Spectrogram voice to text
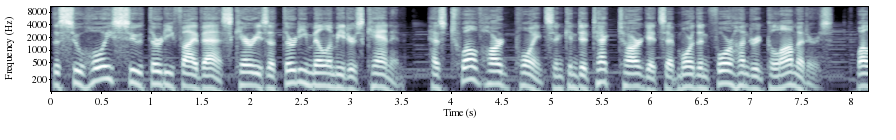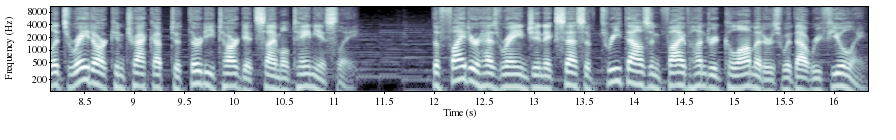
The Sukhoi Su-35S carries a 30mm cannon, has 12 hard points and can detect targets at more than 400 kilometers, while its radar can track up to 30 targets simultaneously. The fighter has range in excess of 3,500 kilometers without refueling.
